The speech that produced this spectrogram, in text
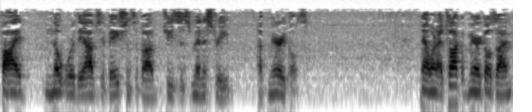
five noteworthy observations about Jesus' ministry of miracles. Now, when I talk of miracles, I'm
